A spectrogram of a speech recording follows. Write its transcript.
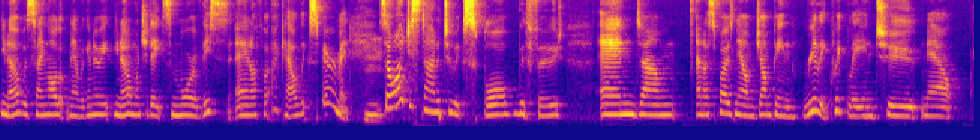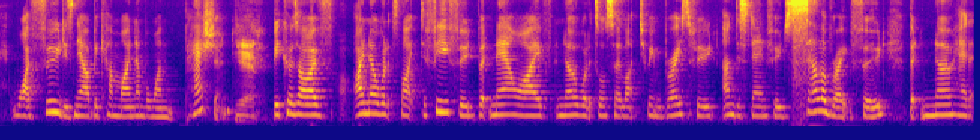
you know, was saying. Oh, look, now we're going to eat. You know, I want you to eat some more of this. And I thought, okay, I'll experiment. So I just started to explore with food, and um, and I suppose now I'm jumping really quickly into now why food has now become my number one passion Yeah. because I've I know what it's like to fear food, but now I've know what it's also like to embrace food, understand food, celebrate food, but know how to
